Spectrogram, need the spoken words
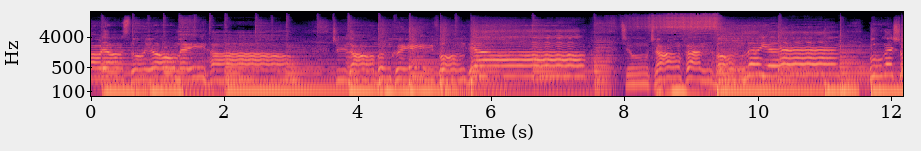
吵掉所有美好，直到崩溃疯掉，就张泛红了眼。不该说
